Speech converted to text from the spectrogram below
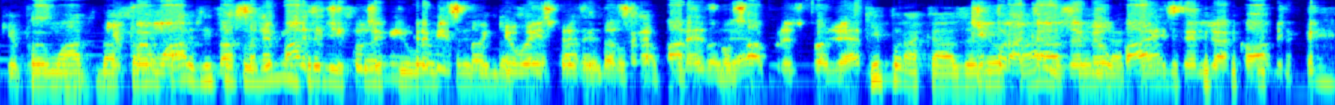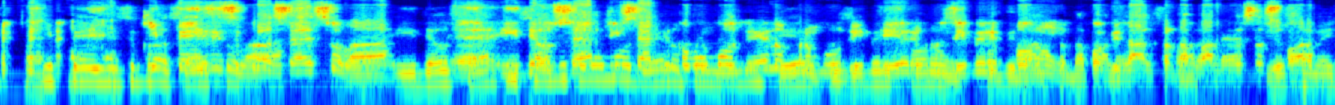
que foi um ato da que foi um ato da Sanepar. A gente, inclusive, entrevistou aqui o ex-presidente da Sanepar, responsável por esse projeto. Que, por acaso, é que, meu por pai, acaso é meu pai, Sérgio Jacob. que fez esse processo, fez esse processo lá. lá. E deu certo, é, e, deu certo e serve como modelo para o mundo inteiro. Inclusive, eles foram convidados para dar palestras fora,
